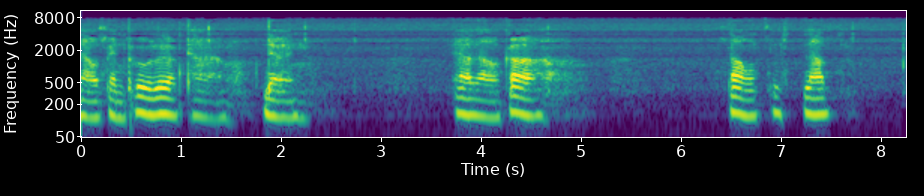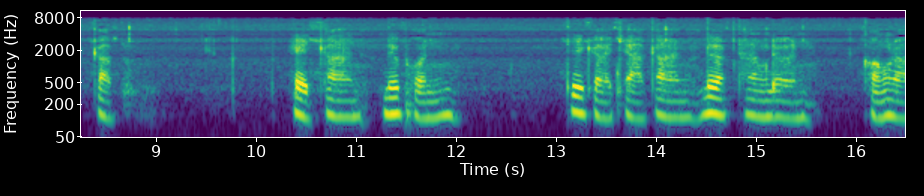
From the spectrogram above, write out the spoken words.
เราเป็นผู้เลือกทางเดิน แล้วเราก็ต้องรับกับเหตุการณ์หรือผลที่เกิดจากการเลือกทางเดินของเรา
